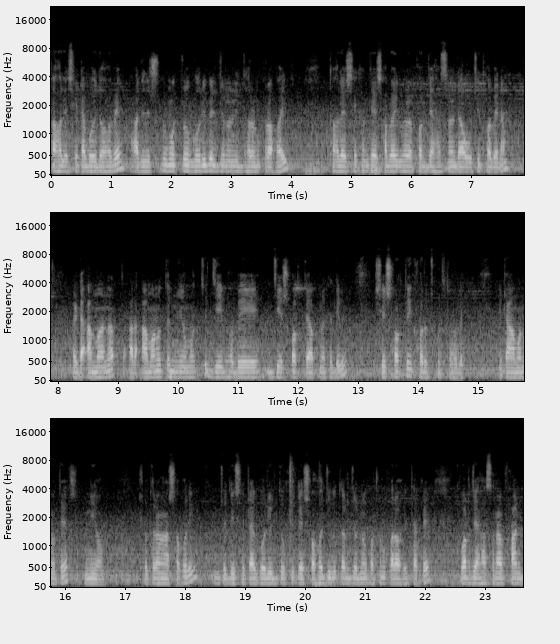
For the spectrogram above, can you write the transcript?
তাহলে সেটা বৈধ হবে। আর যদি শুধুমাত্র গরিবের জন্য নির্ধারণ করা হয়, তাহলে সেখান থেকে স্বাভাবিকভাবে কর্জা হাসানা দেওয়া উচিত হবে না। এটা আমানত। আর আমানতের নিয়ম হচ্ছে যেভাবে যে শর্তে আপনাকে দেবে, সে শর্তেই খরচ করতে হবে। এটা আমানতের নিয়ম। সুতরাং আশা করি যদি সেটা গরিব দুঃখীকে সহযোগিতার জন্য গঠন করা হয়ে থাকে কর্জা হাসানা ফান্ড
